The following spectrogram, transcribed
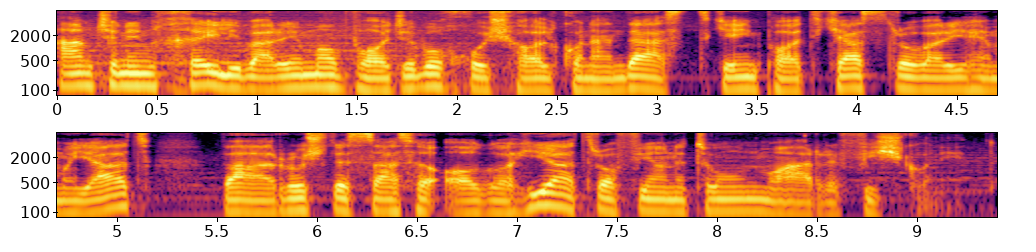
همچنین خیلی برای ما واجب و خوشحال کننده است که این پادکست رو برای حمایت و رشد سطح آگاهی اطرافیانتون معرفیش کنید.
